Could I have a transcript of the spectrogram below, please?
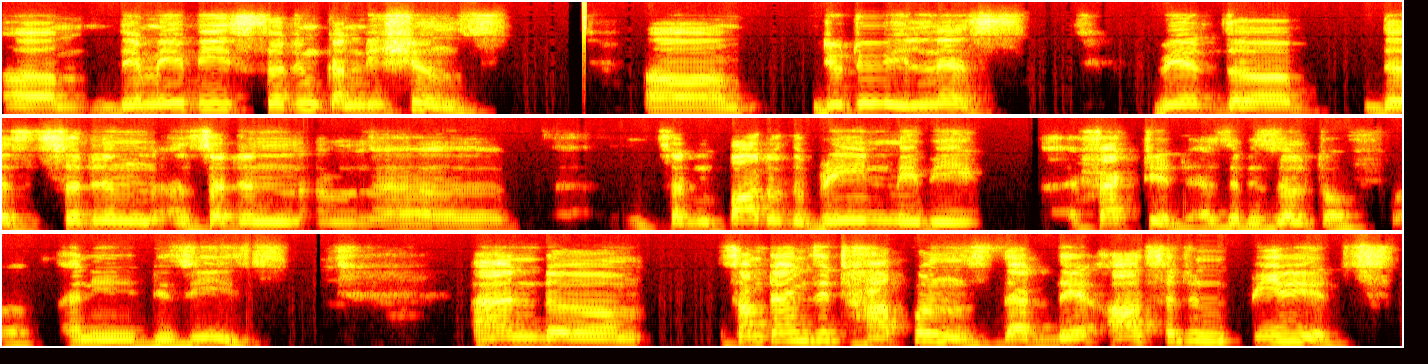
um, there may be certain conditions um, due to illness where the there's certain uh, certain um, uh, certain part of the brain may be affected as a result of uh, any disease. And um, sometimes it happens that there are certain periods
